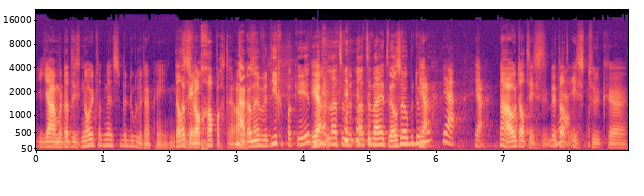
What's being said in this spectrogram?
Ja, maar dat is nooit wat mensen bedoelen daarmee. Dat okay. is wel grappig trouwens. Nou, dan hebben we die geparkeerd. Ja. laten, we, laten wij het wel zo bedoelen. Ja, ja. ja. nou, dat is, dat ja. is natuurlijk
